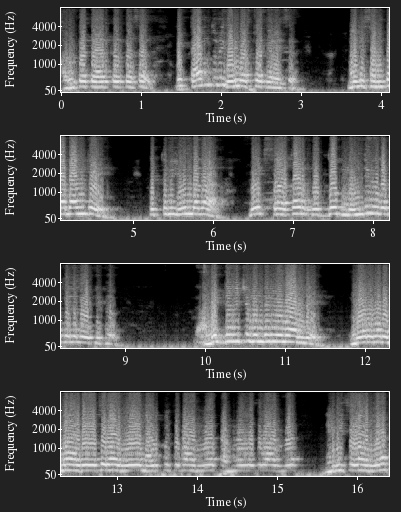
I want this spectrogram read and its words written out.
खारुट्या तयार करत असाल हे काम तुम्ही घरी बसल्या करायचं. माझी समता बांधते ते तुम्ही येऊन बघा. मी एक सहकार उद्योग मंदिर उभं केलेलं आहे तिथं. अनेक देवीचे मंदिर मी आणले निवडमध्ये महादेवाचं बांधलं मारुतीचं बांधलं पंढरचं बांधलं देवीचं बांधलं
